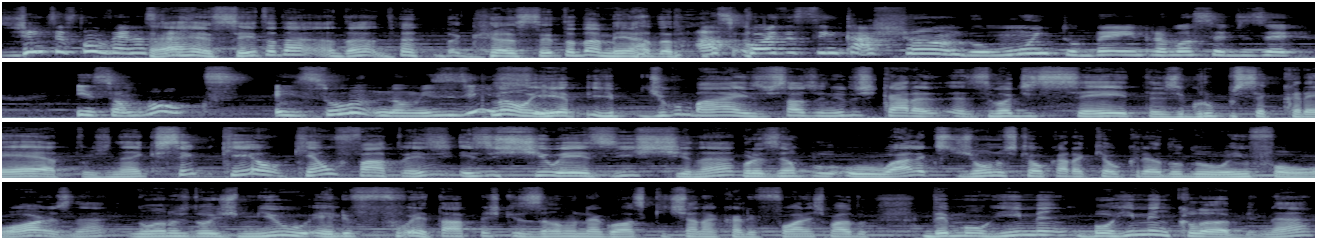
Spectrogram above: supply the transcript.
gente, vocês estão vendo essa... É a receita da, da, da, da, receita da merda. As coisas se encaixando muito bem para você dizer, isso é um hoax. Isso não existe. Não, e, e, digo mais, os Estados Unidos, cara, esse negócio de seitas, de grupos secretos, né? Que sempre que é, que é um fato, existiu, existe, né? Por exemplo, o Alex Jones, que é o cara que é o criador do Infowars, né? No ano 2000, ele, foi, ele tava pesquisando um negócio que tinha na Califórnia chamado The Bohemian, Bohemian Club, né?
